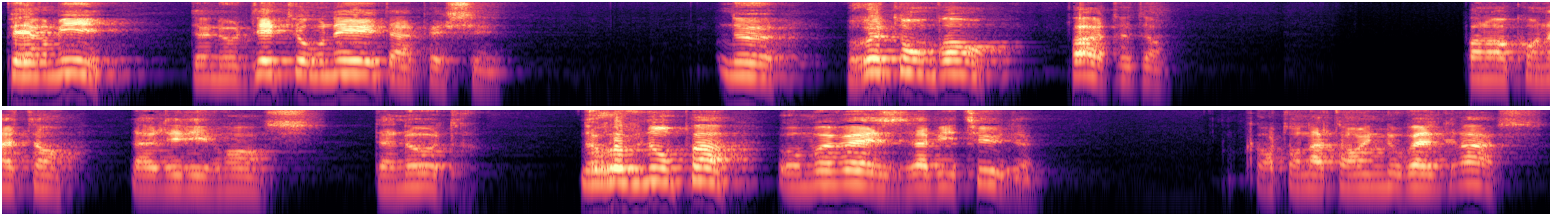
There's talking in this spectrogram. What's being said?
permis de nous détourner d'un péché, ne retombons pas dedans pendant qu'on attend la délivrance d'un autre. Ne revenons pas aux mauvaises habitudes quand on attend une nouvelle grâce.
